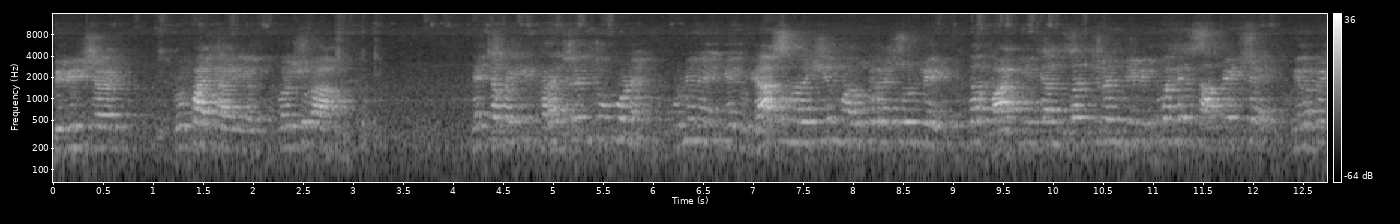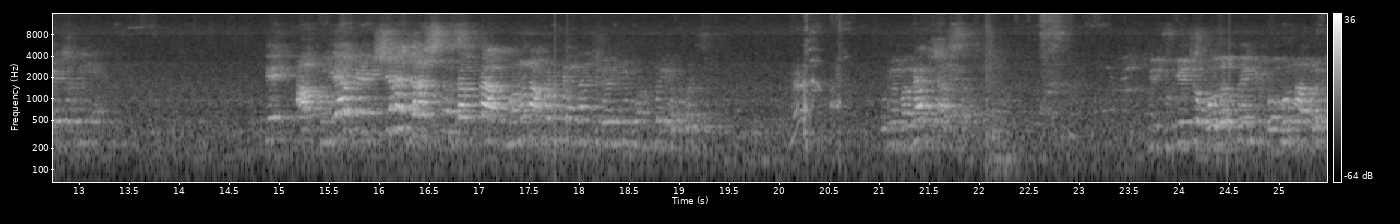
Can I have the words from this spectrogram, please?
विभीषण कृपाचार्य परशुराम. याच्यापैकी खरा चिरंजीव कोण आहे? कोणी नाही. एक व्यास महर्षी मारुतीराज सोडले तर बाकीच्यांचं चिरंजीवित्व हे सापेक्ष आहे निरपेक्ष नाही ते आपल्यापेक्षा जास्त जगतात म्हणून आपण त्यांना चिरंजीव म्हणतो एवढंच तुम्ही बघा शास्त्र. मी चुकीचं बोलत नाही मी बघून आलोय.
